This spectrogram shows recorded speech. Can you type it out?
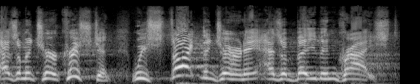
as a mature Christian. We start the journey as a babe in Christ.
